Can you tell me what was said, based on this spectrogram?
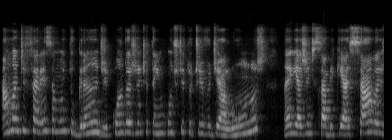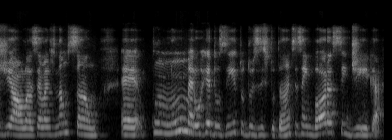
Há uma diferença muito grande quando a gente tem um constitutivo de alunos, né, e a gente sabe que as salas de aulas, elas não são é, com um número reduzido dos estudantes, embora se diga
